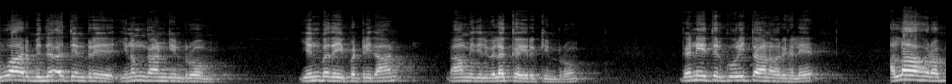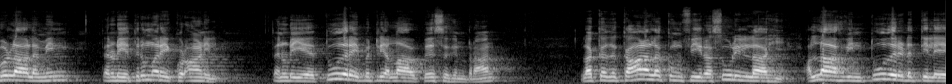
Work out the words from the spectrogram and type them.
எவ்வாறு பிதத் என்று இனம் காண்கின்றோம் என்பதை பற்றி தான் நாம் இதில் விளக்க இருக்கின்றோம். கண்ணியத்திற்கு உரித்தானவர்களே அல்லாஹ் ரபுல் ஆலமின் தன்னுடைய திருமறை குரானில் தன்னுடைய தூதரை பற்றி அல்லாஹ் பேசுகின்றான். லக்கது காணலக்கும் ஃபி ரசூலில்லாஹி அல்லாஹுவின் தூதரிடத்திலே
